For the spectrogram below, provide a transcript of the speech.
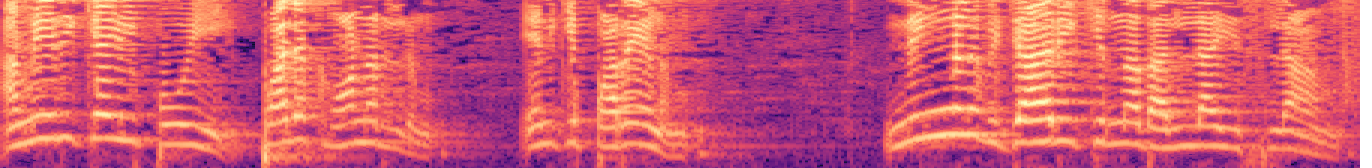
അമേരിക്കയിൽ പോയി പല കോണറിലും എനിക്ക് പറയണം. നിങ്ങൾ വിചാരിക്കുന്നതല്ല ഇസ്ലാം.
